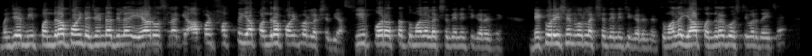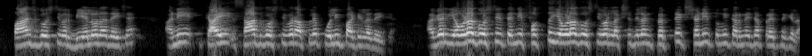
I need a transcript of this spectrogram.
म्हणजे मी पंधरा पॉईंट एजेंडा दिला एआरओसला की आपण फक्त या पंधरा पॉईंटवर लक्ष द्या. स्वीपवर आता तुम्हाला लक्ष देण्याची गरज नाही. डेकोरेशनवर लक्ष देण्याची गरज नाही. तुम्हाला या पंधरा गोष्टीवर द्यायच्या. आहे. पाच गोष्टीवर बीएलओला ला द्यायच्या. आहे आणि काही सात गोष्टीवर आपल्या पोलिंग पार्टीला द्यायच्या. अगर एवढ्या गोष्टी त्यांनी फक्त एवढ्या गोष्टीवर लक्ष दिलं आणि प्रत्येक क्षणी तुम्ही करण्याचा प्रयत्न केला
